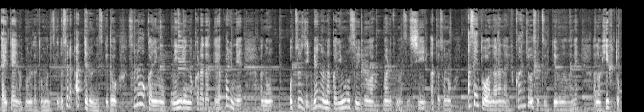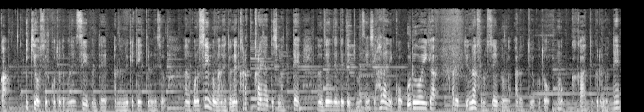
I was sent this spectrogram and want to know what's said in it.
大体のものだと思うんですけどそれ合ってるんですけどその他にも人間の体ってやっぱりねあのお通じ便の中にも水分は含まれてますしあとその汗とはならない不感蒸泄っていうものがねあの皮膚とか息をすることでもね水分ってあの抜けていってるんですよあのこの水分がないとねカラッカラになってしまってあの全然出ていきませんし肌にこう潤いがあるっていうのはその水分があるということも関わってくるので、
